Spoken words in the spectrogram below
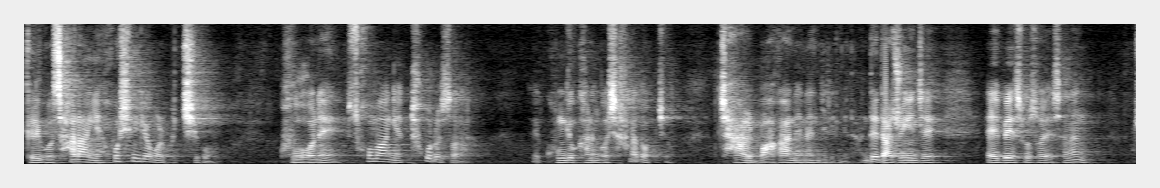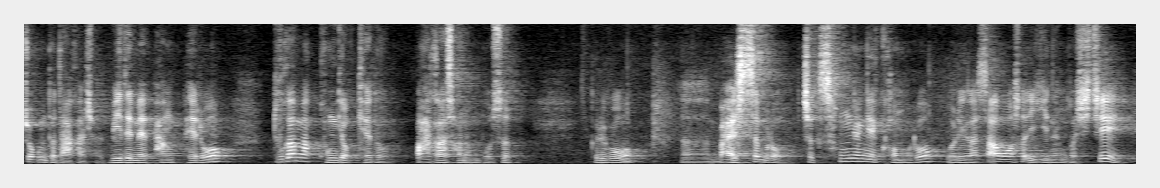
그리고 사랑의 호심경을 붙이고 구원의 소망의 투구를 써라. 공격하는 것이 하나도 없죠. 잘 막아내는 일입니다. 근데 나중에 이제 에베소서에서는 조금 더 나가죠. 믿음의 방패로 누가 막 공격해도 막아서는 모습. 그리고 어, 말씀으로 즉 성령의 검으로 우리가 싸워서 이기는 것이지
